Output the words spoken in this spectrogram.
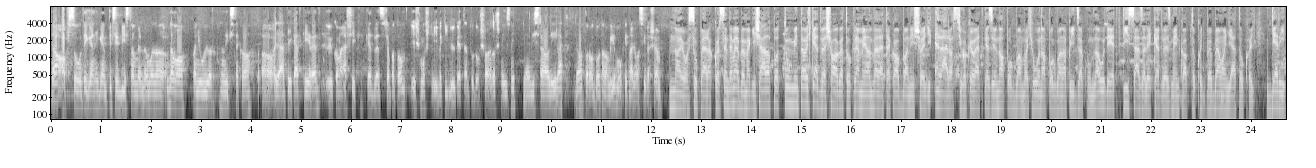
Ja, abszolút, igen, igen. Picit bíztam benne volna, nem a, a New York Knicks-nek a, a, a játékát kéred, ők a másik kedvenc csapatom, és most évekig őket nem tudom sajnos nézni, nem visz rá a lélek, de a Torontót, a milwaukee nagyon szívesen. Na jó, szuper, akkor szerintem ebben meg is állapodtunk, mint ahogy kedves hallgatók, remélem veletek abban is, hogy elárasztjuk a következő napokban vagy hónapokban a Pizza Cum Laudét. 10% kedvezményt kaptok, hogy bemondjátok, hogy Gary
